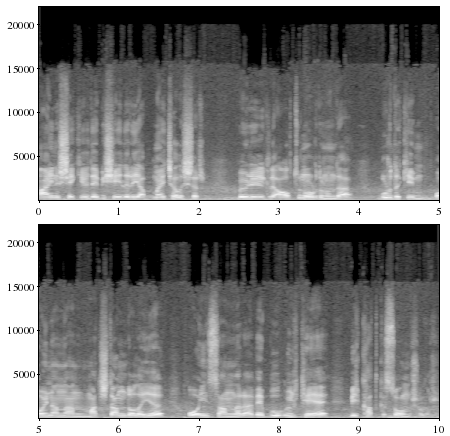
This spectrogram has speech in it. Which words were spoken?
aynı şekilde bir şeyleri yapmaya çalışır. Böylelikle Altın Ordu'nun da buradaki oynanan maçtan dolayı o insanlara ve bu ülkeye bir katkısı olmuş olur.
